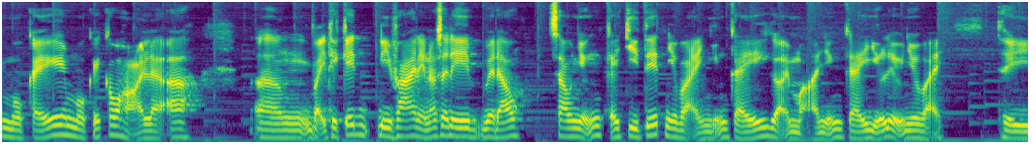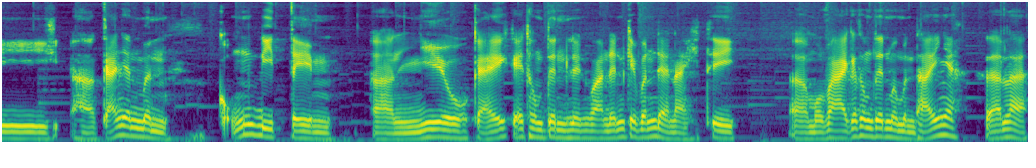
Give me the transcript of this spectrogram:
một cái một cái câu hỏi là à, uh, vậy thì cái DeFi này nó sẽ đi về đâu? Sau những cái chi tiết như vậy những cái gợi mở những cái dữ liệu như vậy thì à, cá nhân mình cũng đi tìm à, nhiều cái cái thông tin liên quan đến cái vấn đề này. Thì à, một vài cái thông tin mà mình thấy nha đó là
